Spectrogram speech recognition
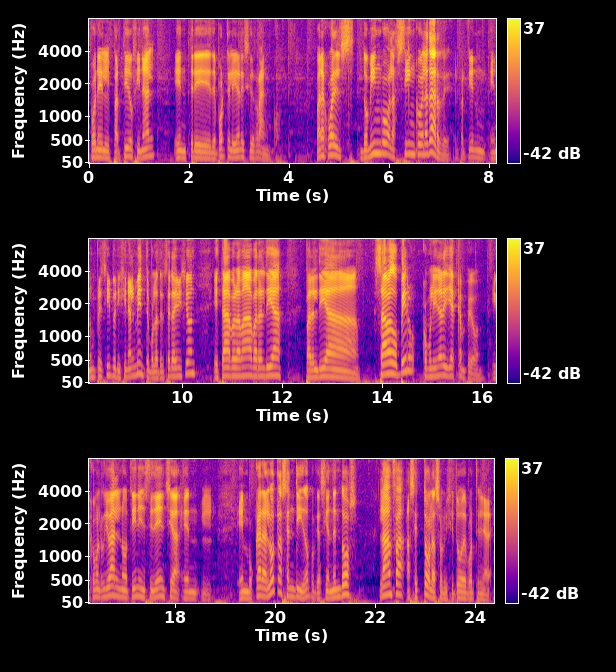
con el partido final entre Deportes Linares y Ranco. Van a jugar el domingo a las 5 de la tarde. El partido en, un principio originalmente por la tercera división estaba programada para el día para el día sábado, pero como Linares ya es campeón y como el rival no tiene incidencia en, en buscar al otro ascendido, porque ascienden dos, la ANFA aceptó la solicitud de Deportes Linares.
